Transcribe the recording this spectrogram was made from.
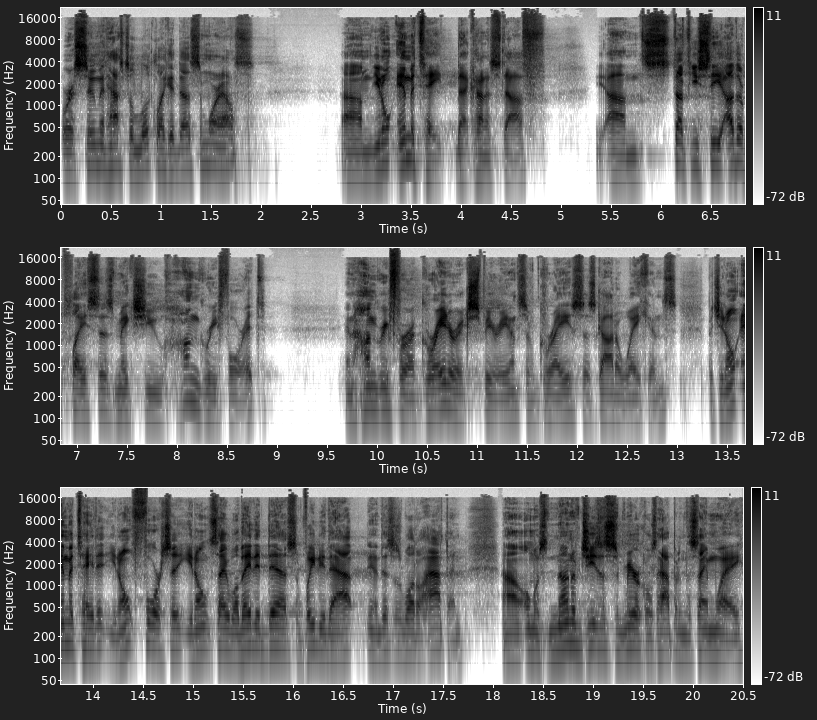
or assume it has to look like it does somewhere else. Um, you don't imitate that kind of stuff. Um, stuff you see other places makes you hungry for it and hungry for a greater experience of grace as God awakens. But you don't imitate it, you don't force it, you don't say, well, they did this, if we do that, you know, this is what will happen. Uh, almost none of Jesus' miracles happen in the same way,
